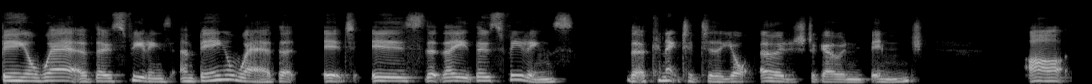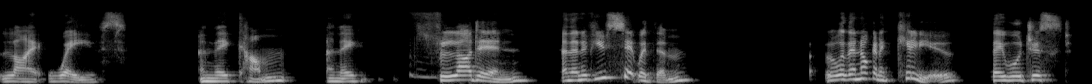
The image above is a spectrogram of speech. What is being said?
being aware of those feelings and being aware that it is that they those feelings that are connected to your urge to go and binge are like waves. And they come and they flood in. And then if you sit with them well they're not going to kill you. They will just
